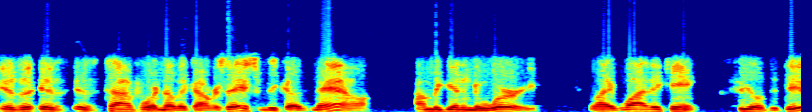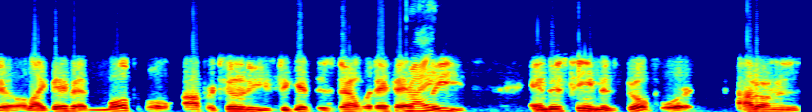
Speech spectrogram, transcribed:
is is is time for another conversation because now I'm beginning to worry, like why they can't seal the deal. Like they've had multiple opportunities to get this done, but they've had Right. leads, and this team is built for it. I don't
